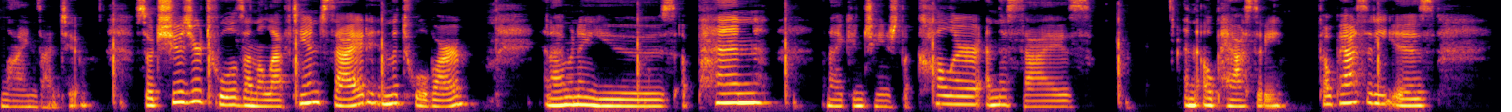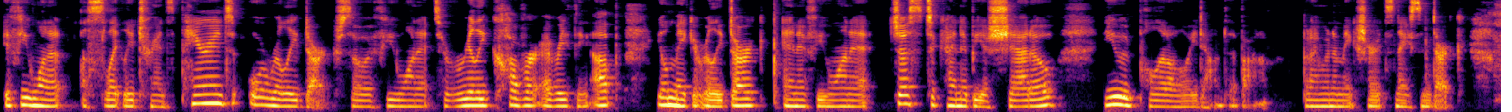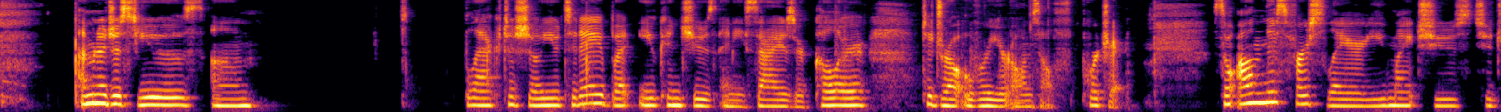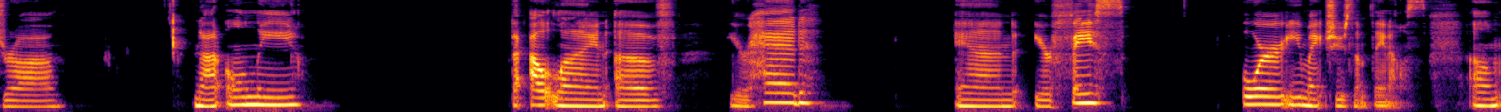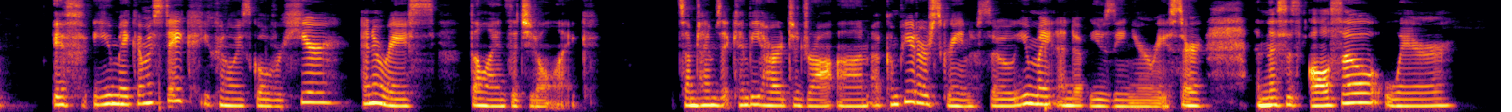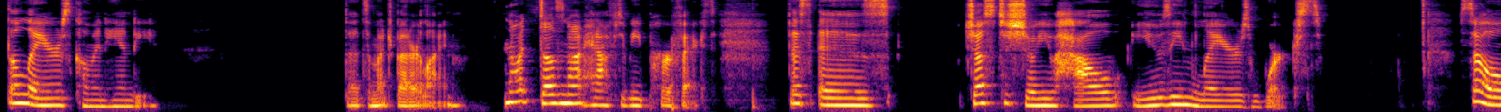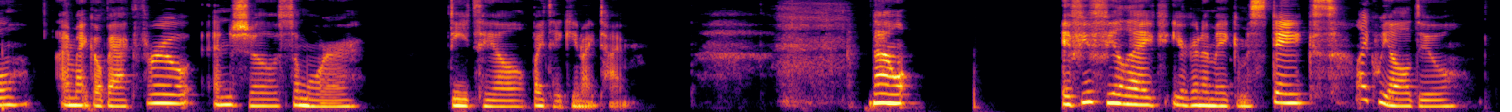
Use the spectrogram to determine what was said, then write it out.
lines onto. So choose your tools on the left hand side in the toolbar. And I'm going to use a pen and I can change the color and the size and the opacity. The opacity is if you want it a slightly transparent or really dark. So if you want it to really cover everything up, you'll make it really dark. And if you want it just to kind of be a shadow, you would pull it all the way down to the bottom but I'm going to make sure it's nice and dark. I'm going to just use um, black to show you today, but you can choose any size or color to draw over your own self portrait. So on this first layer, you might choose to draw not only the outline of your head and your face or you might choose something else. Um, if you make a mistake, you can always go over here and erase the lines that you don't like. Sometimes it can be hard to draw on a computer screen, so you might end up using your eraser. And this is also where the layers come in handy. That's a much better line. Now, it does not have to be perfect. This is just to show you how using layers works. So I might go back through and show some more detail by taking my time. Now, if you feel like you're going to make mistakes, like we all do,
